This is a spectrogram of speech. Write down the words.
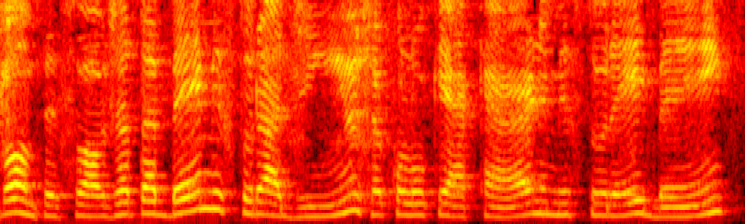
Bom, pessoal, já tá bem misturadinho, já coloquei a carne, misturei bem.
